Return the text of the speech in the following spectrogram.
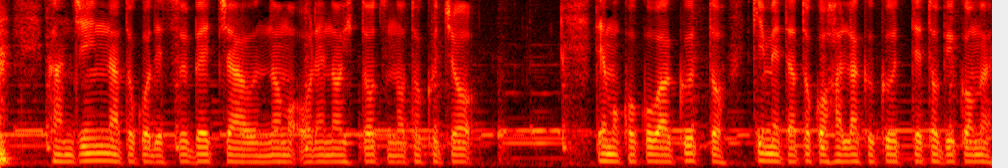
肝心なとこで滑っちゃうのも俺の一つの特徴。でもここはグッと決めたとこ腹くくって飛び込む。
